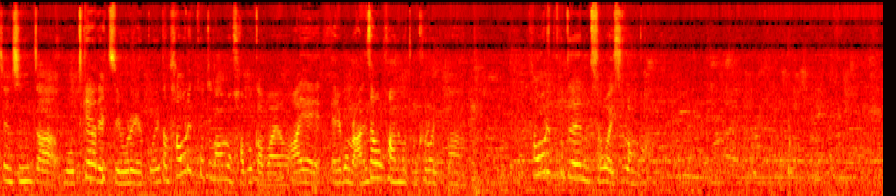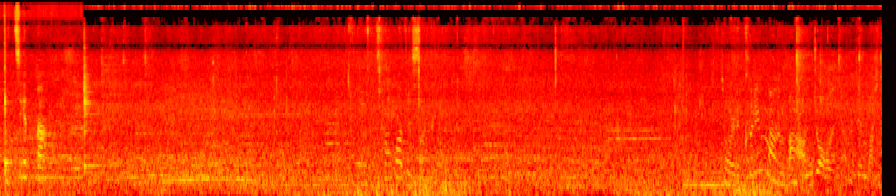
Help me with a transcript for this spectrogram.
지금 진짜 뭐 어떻게 해야 될지 모르겠고 일단 타워리코드나 한번 가볼까 봐요. 아예 앨범을 안 사고 가는 건 좀 그러니까 타워리코드에는 들어가 있을란가? 미치겠다. 사과도 있었네. 저 원래 크림 많은 빵 안 좋아하거든요. 근데 맛있네.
